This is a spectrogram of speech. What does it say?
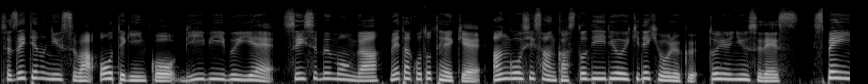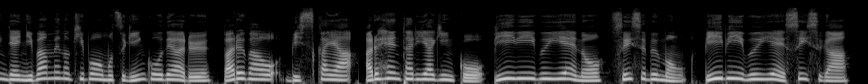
続いてのニュースは大手銀行 BBVA スイス部門がメタコと提携暗号資産カストディ領域で協力というニュースです。スペインで2番目の規模を持つ銀行であるバルバオ・ビスカヤ・アルヘンタリア銀行 BBVA のスイス部門 BBVA スイスが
